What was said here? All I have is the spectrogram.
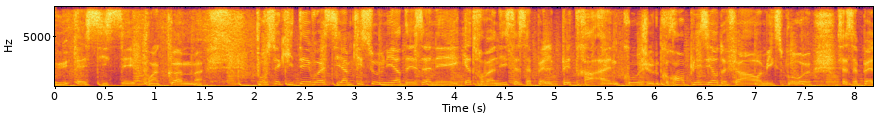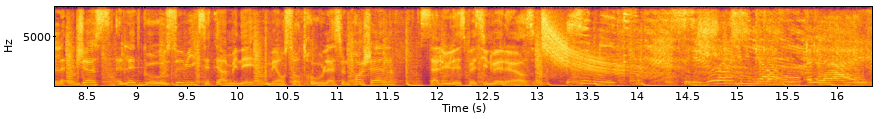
u s i c.com. Pour se quitter, voici un petit souvenir des années 90, ça s'appelle Petra Co. J'ai eu le grand plaisir de faire un remix pour eux, ça s'appelle Just Let Go. The Mix est terminé, mais on se retrouve la semaine prochaine. Salut les Space Invaders. The Mix. C'est Joachim Garraud live,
